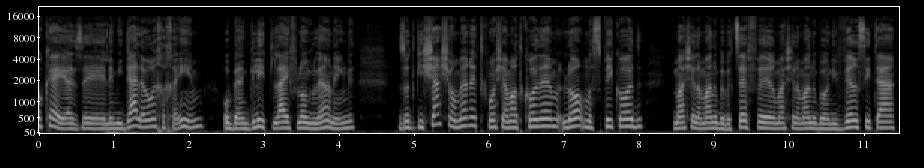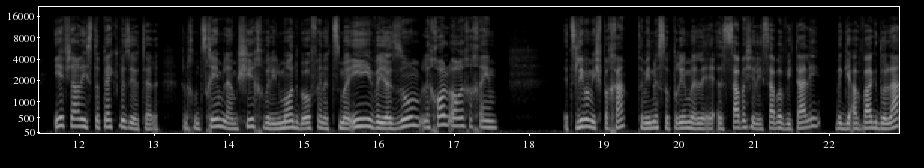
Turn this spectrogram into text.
אוקיי, okay, אז uh, למידה לאורך החיים, או באנגלית Lifelong Learning, זאת גישה שאומרת, כמו שאמרת קודם, לא מספיק עוד מה שלמדנו בבית ספר, מה שלמדנו באוניברסיטה, אי אפשר להסתפק בזה יותר. אנחנו צריכים להמשיך וללמוד באופן עצמאי ויזום לכל אורך החיים. אצלי במשפחה תמיד מספרים על, על סבא שלי, סבא ויטלי, בגאווה גדולה.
